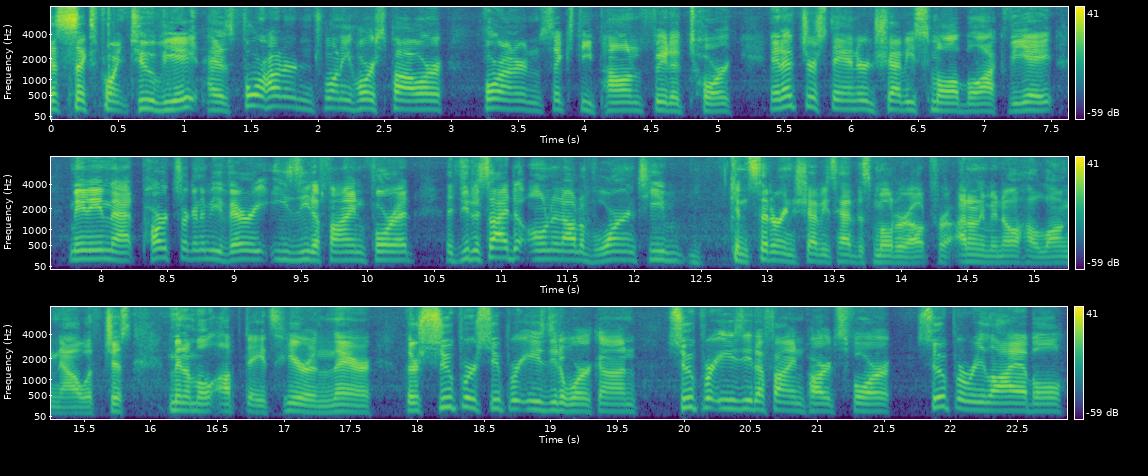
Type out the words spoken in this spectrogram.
This 6.2 V8 has 420 horsepower, 460 pound-feet of torque, and it's your standard Chevy small block V8, meaning that parts are going to be very easy to find for it. If you decide to own it out of warranty, considering Chevy's had this motor out for I don't even know how long now with just minimal updates here and there, they're super, super easy to work on, super easy to find parts for, super reliable,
